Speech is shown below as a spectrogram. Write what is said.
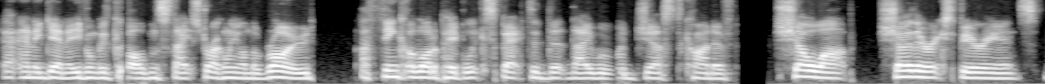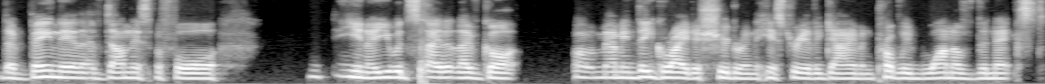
and again, even with Golden State struggling on the road, I think a lot of people expected that they would just kind of show up, show their experience. They've been there, they've done this before. You know, you would say that they've got, I mean, the greatest shooter in the history of the game and probably one of the next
